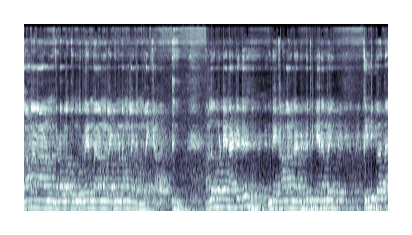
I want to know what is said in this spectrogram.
தானா நான் கடவுளை கும்பிட்றேன் மரம் முளைக்கும் முளைக்க முளைக்க அது கொண்டே நட்டுட்டு இன்றைய காலம் நட்டுட்டு பின்னேறம் போய் கிண்டி பார்த்தா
